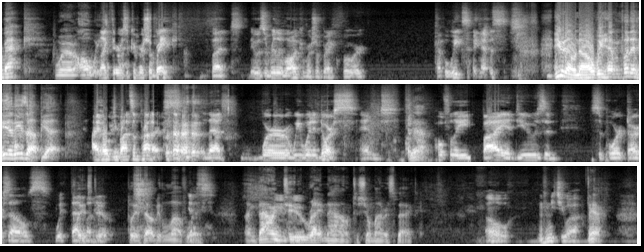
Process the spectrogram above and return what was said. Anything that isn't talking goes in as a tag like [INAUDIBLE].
And we're back. We're always Like there was a commercial break, but it was a really long commercial break for a couple weeks, I guess. [LAUGHS] You don't know. We haven't put any of these up yet. I hope you bought some products [LAUGHS] that were we would endorse and Yeah. hopefully buy and use and support ourselves with that Please money. do. Please, that would be lovely. Yes. I'm bowing Mm-hmm. to you right now to show my respect. Oh, Mhm. Konnichiwa. Yeah.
